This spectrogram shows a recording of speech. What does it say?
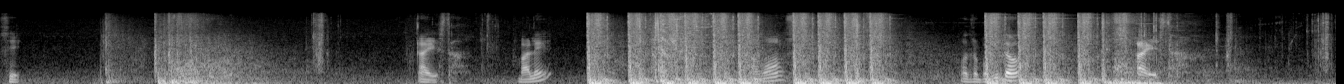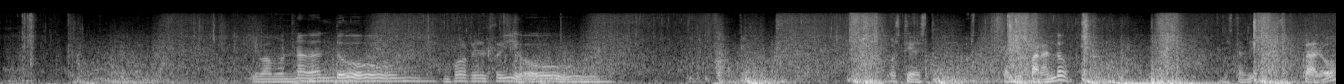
Sí. Ahí está. Vale. Vamos. Otro poquito. Ahí está. Y vamos nadando por el río. Hostia, ¿está disparando? ¿Está Claro.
